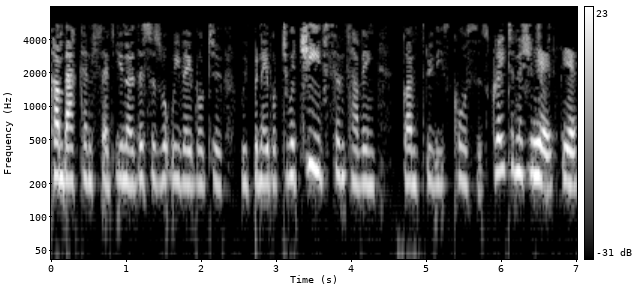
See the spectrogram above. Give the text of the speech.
come back and said, you know, this is what we've able to we've been able to achieve since having gone through these courses. Great initiative. Yes, yes.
